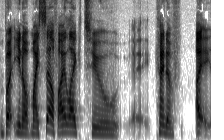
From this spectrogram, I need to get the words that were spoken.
but you know, myself, I like to uh, kind of I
